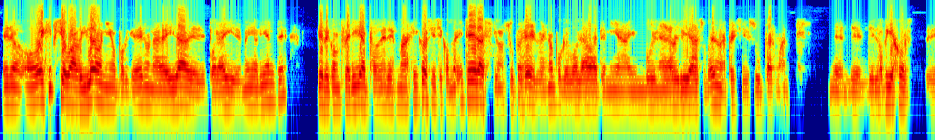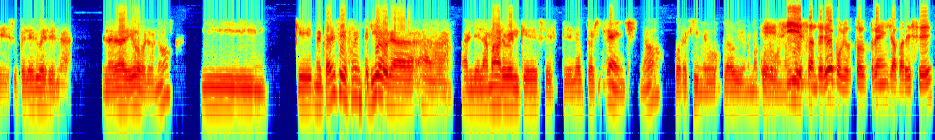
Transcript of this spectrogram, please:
era o egipcio babilonio, porque era una deidad de, por ahí, de Medio Oriente, que le confería poderes mágicos y se convertía, era así un superhéroe, ¿no? Porque volaba, tenía invulnerabilidad, era una especie de Superman, de, de, de los viejos eh, superhéroes de la la edad de oro, ¿no? Y que me parece que fue anterior a, al de la Marvel, que es este Doctor Strange, ¿no? Corregime vos, Claudio, no me acuerdo. Eh, sí, es anterior porque Doctor Strange aparece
